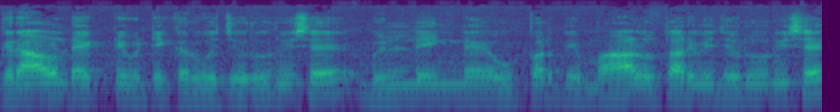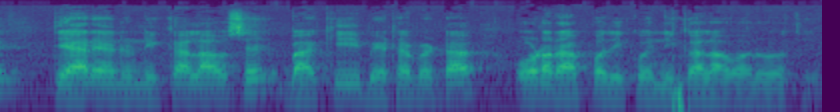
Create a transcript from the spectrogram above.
ગ્રાઉન્ડ એક્ટિવિટી કરવી જરૂરી છે. બિલ્ડિંગને ઉપરથી માળ ઉતારવી જરૂરી છે. ત્યારે એનો નિકાલ આવશે. બાકી બેઠા બેઠા ઓર્ડર આપવાથી કોઈ નિકાલ આવવાનો નથી.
